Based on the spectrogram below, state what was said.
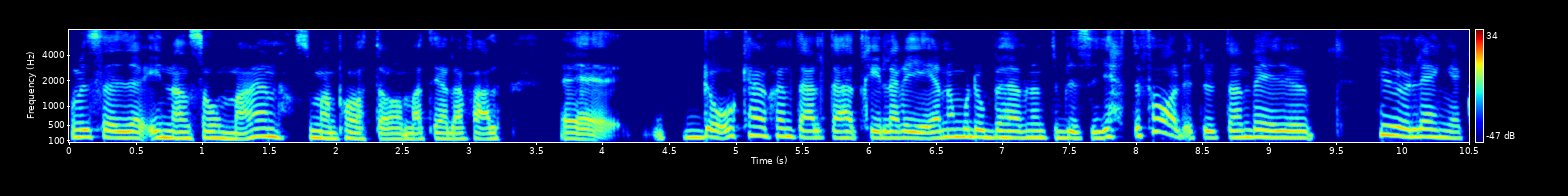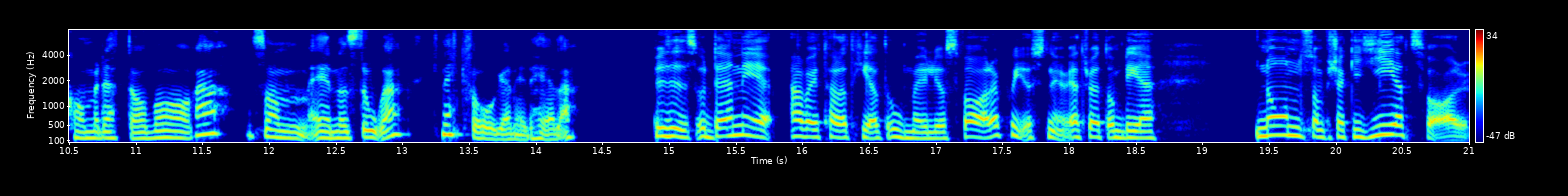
om vi säger innan sommaren, som man pratar om att i alla fall, eh, då kanske inte allt det här trillar igenom och då behöver det inte bli så jättefarligt, utan det är ju hur länge kommer detta att vara som är den stora knäckfrågan i det hela. Precis, och den är allvarligt talat helt omöjlig att svara på just nu. Jag tror att om det är någon som försöker ge ett svar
